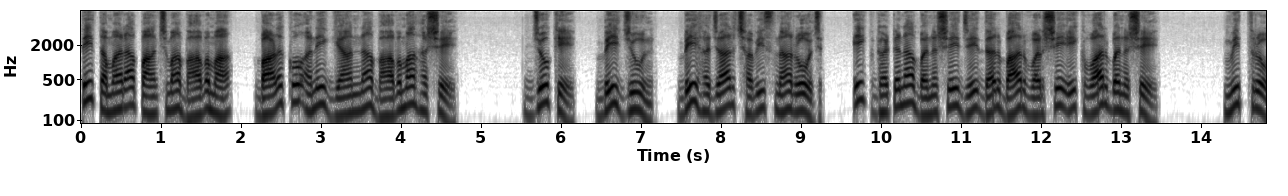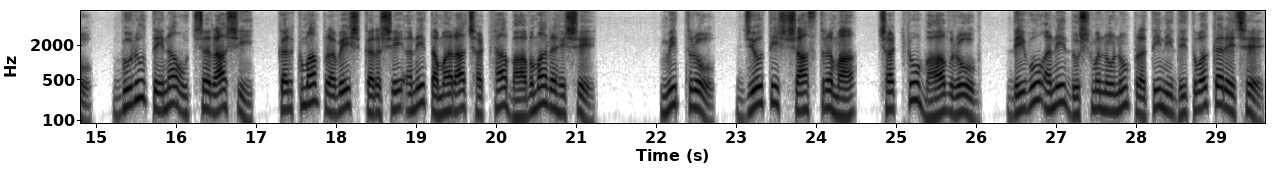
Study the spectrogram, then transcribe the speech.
તે તમારા પાંચમા ભાવમાં બાળકો અને જ્ઞાનના ભાવમાં હશે. જો કે બે જૂન, બે હજાર છવ્વીસના રોજ, એક ઘટના બનશે જે દર બાર વર્ષે એકવાર બનશે. મિત્રો, ગુરુ તેના ઉચ્ચ રાશિ કર્કમાં પ્રવેશ કરશે અને તમારા છઠ્ઠા ભાવમાં રહેશે. મિત્રો, જ્યોતિષશાસ્ત્રમાં છઠ્ઠો ભાવ રોગ દેવો અને દુશ્મનોનું પ્રતિનિધિત્વ કરે છે.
